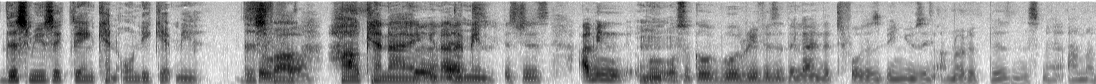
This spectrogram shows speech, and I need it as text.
this music thing can only get me this So far. far. How can I? So you know what I mean? Mm. It's just. I mean, we'll also go. We'll revisit the line that Foles has been using. I'm not a businessman. I'm a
